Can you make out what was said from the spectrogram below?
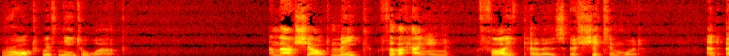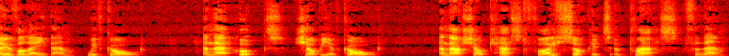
wrought with needlework. And thou shalt make for the hanging five pillars of shittim wood, and overlay them with gold, and their hooks shall be of gold, and thou shalt cast five sockets of brass for them.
